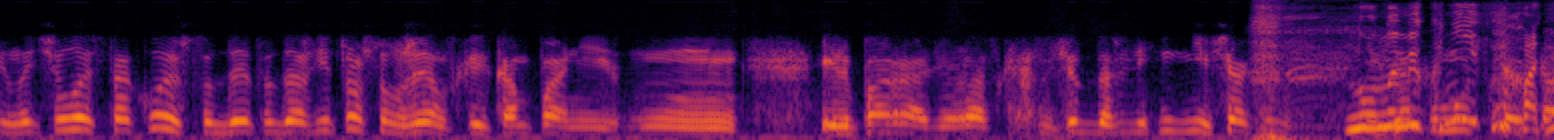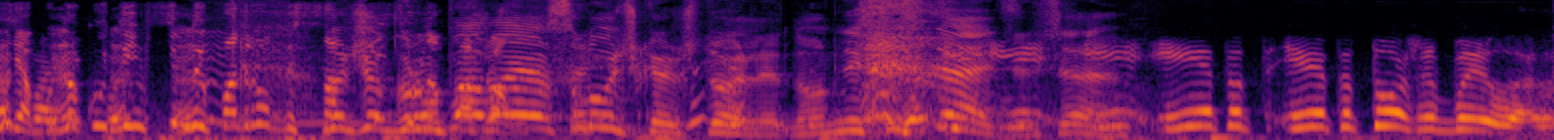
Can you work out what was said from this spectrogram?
началось такое, что да это даже не то, что в женской компании м, или по радио рассказывать, это даже не, не всяком... Ну, не намекните хотя бы, какую-то интимную подробность Ну что, групповая пожалуйста. случка, что ли? Ну, не И, стесняйтесь, а. и- и этот, и это тоже было.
